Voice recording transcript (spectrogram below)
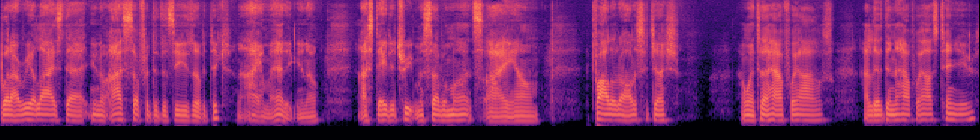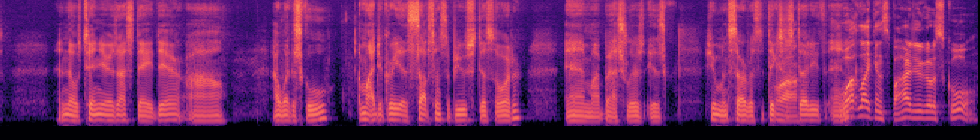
But I realized that, you know, I suffered the disease of addiction. I am addict, you know. I stayed in treatment seven months. I um, followed all the suggestions. I went to a halfway house. I lived in the halfway house 10 years. In those 10 years I stayed there, uh, I went to school. My degree is substance abuse disorder, and my bachelor's is human service addiction wow. studies. And what like inspired you to go to school?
